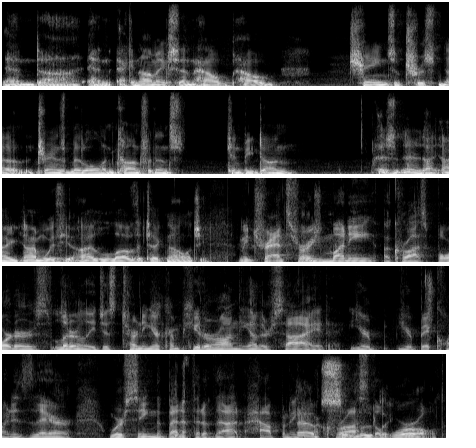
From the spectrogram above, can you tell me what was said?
and uh, and economics and how how chains of tr- uh, transmittal and confidence can be done. As, I, am with you. I love the technology. I mean, transferring money across borders, literally just turning your computer on the other side, your your Bitcoin is there. We're seeing the benefit of that happening Absolutely. across the world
